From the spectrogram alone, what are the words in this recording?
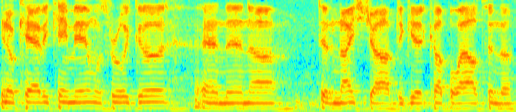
you know, Cabby came in, was really good, and then uh, did a nice job to get a couple outs in the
